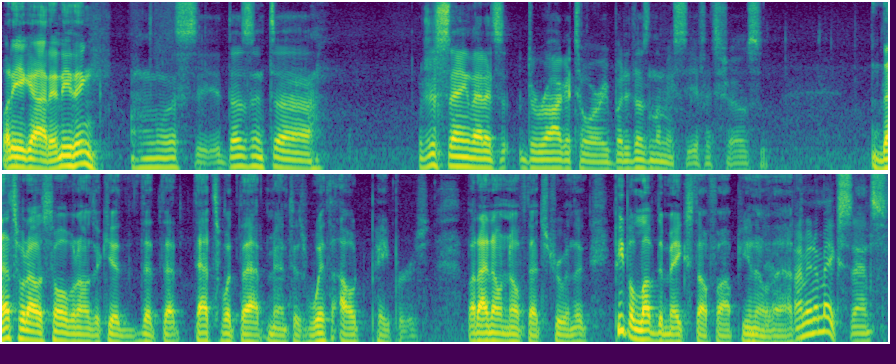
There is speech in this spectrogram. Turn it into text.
What do you got? Anything? Mm, Let's see. It doesn't. Uh, we're just saying that it's derogatory, but it doesn't let me see if it shows. That's what I was told when I was a kid. That, that that's what that meant is without papers. But I don't know if that's true. And the, people love to make stuff up. You know that. I mean, it makes sense.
